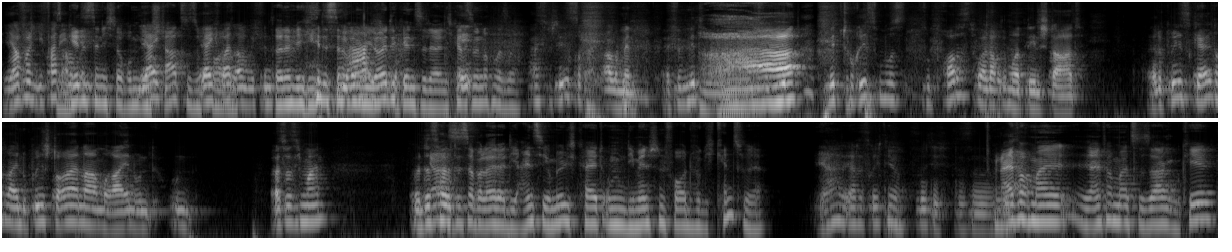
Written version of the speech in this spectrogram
ja, ich weiß Mir aber, geht es ja nicht darum, Ja, den ich- Staat zu ja, supporten. ich weiß, aber ich finde, sondern mir geht es darum, Ja, die ich- Leute kennenzulernen. Ich kann es nur nochmal sagen. ich verstehe das doch das Argument. Für mit, Ah. mit Tourismus supportest du halt auch immer den Staat. Ja, du bringst Geld rein, du bringst Steuernahmen rein und, und weißt du, was ich meine? Und das ja, halt, das ist aber leider die einzige Möglichkeit, um die Menschen vor Ort wirklich kennenzulernen. ja, ja, das ist richtig. Ja. Das ist richtig. Das ist ein, Und einfach mal, einfach mal zu sagen, okay,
